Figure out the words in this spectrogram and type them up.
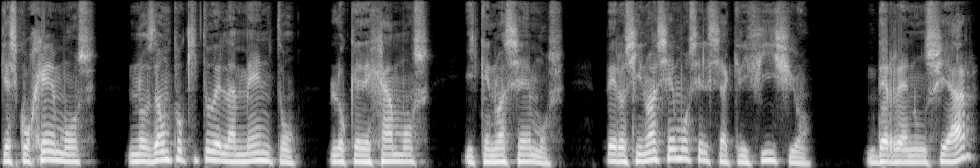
que escogemos, nos da un poquito de lamento lo que dejamos y que no hacemos. Pero si no hacemos el sacrificio de renunciar,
